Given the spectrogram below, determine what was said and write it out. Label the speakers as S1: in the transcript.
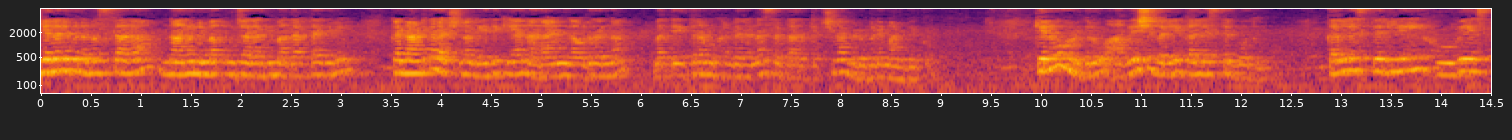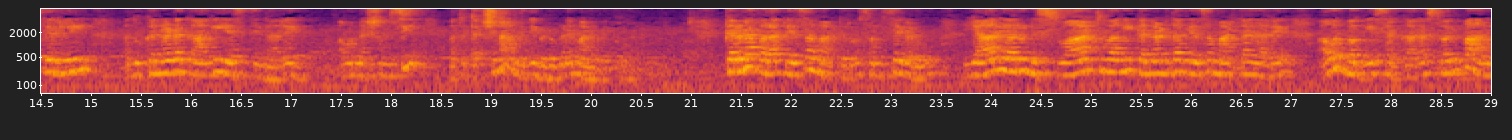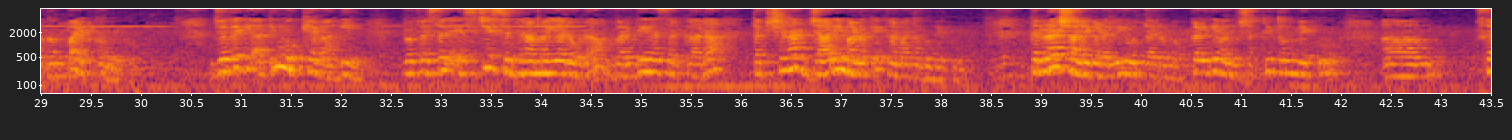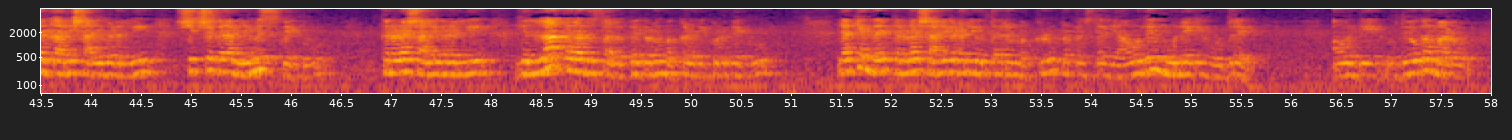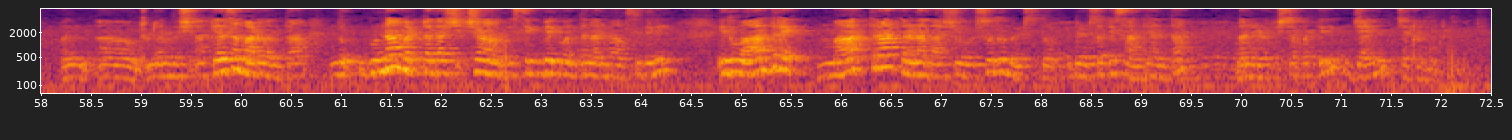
S1: ಎಲ್ಲರಿಗೂ ನಮಸ್ಕಾರ. ನಾನು ನಿಮ್ಮ ಪೂಜಾರಾಗಿ ಮಾತಾಡ್ತಾ ಇದ್ದೀನಿ. ಕರ್ನಾಟಕ ರಕ್ಷಣಾ ವೇದಿಕೆಯ ನಾರಾಯಣ್ ಗೌಡರನ್ನ ಮತ್ತೆ ಇತರ ಮುಖಂಡರನ್ನ ಸರ್ಕಾರ ತಕ್ಷಣ ಬಿಡುಗಡೆ ಮಾಡಬೇಕು. ಕೆಲವು ಹುಡುಗರು ಆವೇಶದಲ್ಲಿ ಕಲ್ಲೆಸ್ತಿರ್ಬೋದು ಕಲ್ಲೆಸ್ತಿರ್ಲಿ ಹೂವೆ ಎಸ್ತಿರ್ಲಿ ಅದು ಕನ್ನಡಕ್ಕಾಗಿ ಎಸ್ತಿದ್ದಾರೆ ಅವನ್ನ ಶ್ರಮಿಸಿ ಮತ್ತು ತಕ್ಷಣ ಅವರಿಗೆ ಬಿಡುಗಡೆ ಮಾಡಬೇಕು. ಕನ್ನಡ ಪರ ಕೆಲಸ ಮಾಡ್ತಿರೋ ಸಂಸ್ಥೆಗಳು ಯಾರ್ಯಾರು ನಿಸ್ವಾರ್ಥವಾಗಿ ಕನ್ನಡದ ಕೆಲಸ ಮಾಡ್ತಾ ಇದ್ದಾರೆ, ಅವ್ರ ಬಗ್ಗೆ ಸರ್ಕಾರ ಸ್ವಲ್ಪ ಅನುಕಂಪ ಇಟ್ಕೋಬೇಕು. ಜೊತೆಗೆ ಅತಿ ಮುಖ್ಯವಾಗಿ ಪ್ರೊಫೆಸರ್ ಎಸ್ ಜಿ ಸಿದ್ದರಾಮಯ್ಯರವರ ವರದಿನ ಸರ್ಕಾರ ತಕ್ಷಣ ಜಾರಿ ಮಾಡೋಕೆ ಕ್ರಮ ತಗೋಬೇಕು. ಕನ್ನಡ ಶಾಲೆಗಳಲ್ಲಿ ಓದ್ತಾ ಇರೋ ಮಕ್ಕಳಿಗೆ ಒಂದು ಶಕ್ತಿ ತುಂಬಬೇಕು. ಸರ್ಕಾರಿ ಶಾಲೆಗಳಲ್ಲಿ ಶಿಕ್ಷಕರ ನೇಮಿಸಬೇಕು. ಕನ್ನಡ ಶಾಲೆಗಳಲ್ಲಿ ಎಲ್ಲಾ ತರಹದ ಸೌಲಭ್ಯಗಳು ಮಕ್ಕಳಿಗೆ ಕೊಡಬೇಕು. ಯಾಕೆಂದ್ರೆ ಕನ್ನಡ ಶಾಲೆಗಳಲ್ಲಿ ಓದ್ತಾ ಇರೋ ಮಕ್ಕಳು ಪ್ರಪಂಚದ ಯಾವುದೇ ಮೂಲೆಗೆ ಹೋದ್ರೆ ಅವ್ರಿಗೆ ಉದ್ಯೋಗ ಮಾಡೋ ಒಂದ್, ಕೆಲಸ ಮಾಡುವಂತ ಒಂದು ಗುಣಮಟ್ಟದ ಶಿಕ್ಷಣ ಅವ್ರಿಗೆ ಸಿಗ್ಬೇಕು ಅಂತ ನಾನು ಭಾವಿಸಿದ್ದೀನಿ. ಇದು ಆದ್ರೆ ಮಾತ್ರ ಕನ್ನಡ ಭಾಷೆ ಉಳಿಸೋದು ಬೆಳೆಸೋದು ಬೆಳೆಸೋಕೆ ಸಾಧ್ಯ ಅಂತ ನಾನು ಹೇಳೋಕೆ ಇಷ್ಟಪಡ್ತೀನಿ. ಜೈನ್ ಕರ್ನಾಟಕ.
